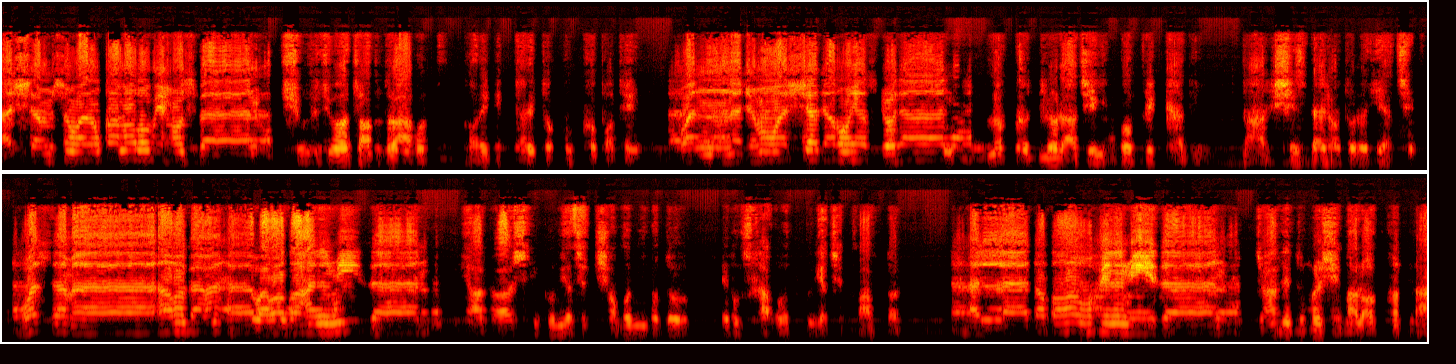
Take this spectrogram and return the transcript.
الشمس والقمر بحسبان সূর্য ও চন্দ্র আবর্তন করে নির্ধারিত কক্ষপথে والنجم والشجر يسجدان নক্ষত্র রাজি ও বৃক্ষাদি তাহার শেষদায় রত রহিয়াছে والسماء رفعها ووضع الميزان তিনি আকাশ করিয়াছেন সমুন্নত এবং স্থাপন করিয়াছেন মাপদণ্ড ألا تطغوا في الميزان যাহাতে তোমরা সীমা লঙ্ঘন না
